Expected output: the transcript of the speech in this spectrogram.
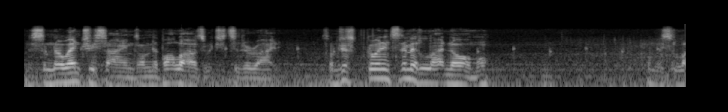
There's some no entry signs on the bollards, which are to the right. So I'm just going into the middle like normal. And there's light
